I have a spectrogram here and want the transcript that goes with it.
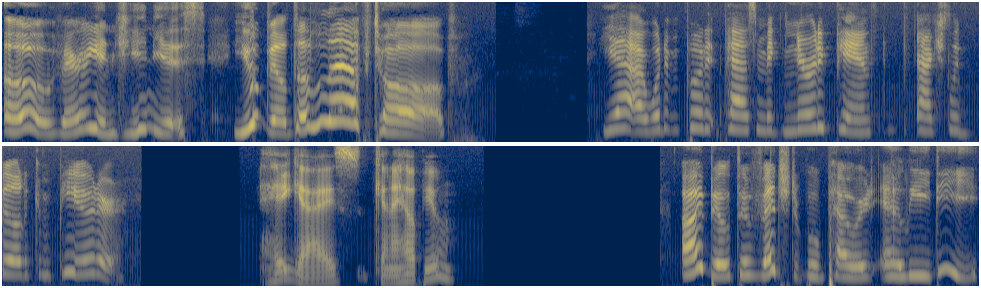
Oh, very ingenious. You built a laptop. Yeah, I wouldn't put it past McNerdy Pants to actually build a computer. Hey guys, can I help you? I built a vegetable powered LED.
